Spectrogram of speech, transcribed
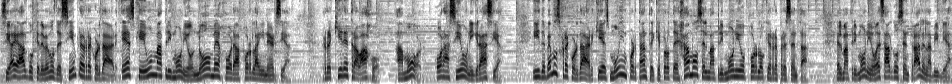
Si hay algo que debemos de siempre recordar es que un matrimonio no mejora por la inercia. Requiere trabajo, amor, oración y gracia. Y debemos recordar que es muy importante que protejamos el matrimonio por lo que representa. El matrimonio es algo central en la Biblia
